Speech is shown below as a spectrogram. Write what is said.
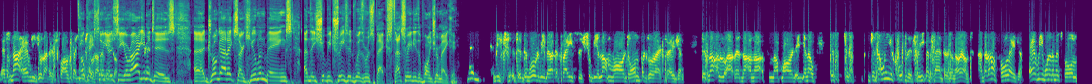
It's not every drug addict's fault that you okay, stood so on a needle. so your argument is uh, drug addicts are human beings and they should be treated with respect. That's really the point you're making. The word to be about the place, there should be a lot more done for drug addicts, agent. There's not a lot, not, not, not more. You know, just just just only a couple of treatment centres in Ireland, and they're all full agent. Every one of them is full.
